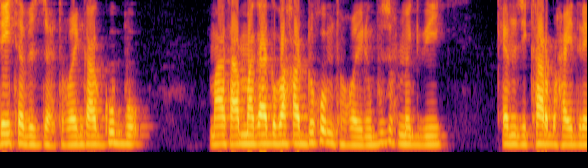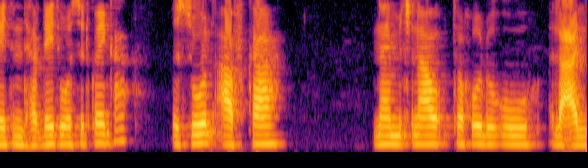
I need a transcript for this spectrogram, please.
ደይተብዝሕ ተኮይንካ ግቡእ ማለት ኣመጋግባካ ድኹም እንተኮይኑ ብዙሕ ምግቢ ከምዚ ካርቦሃይድሬት እንድሕር ደይትወስድ ኮይንካ እሱ እውን ኣፍካ ናይ ምጭናው ተኽእልኡ ላዕሊ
